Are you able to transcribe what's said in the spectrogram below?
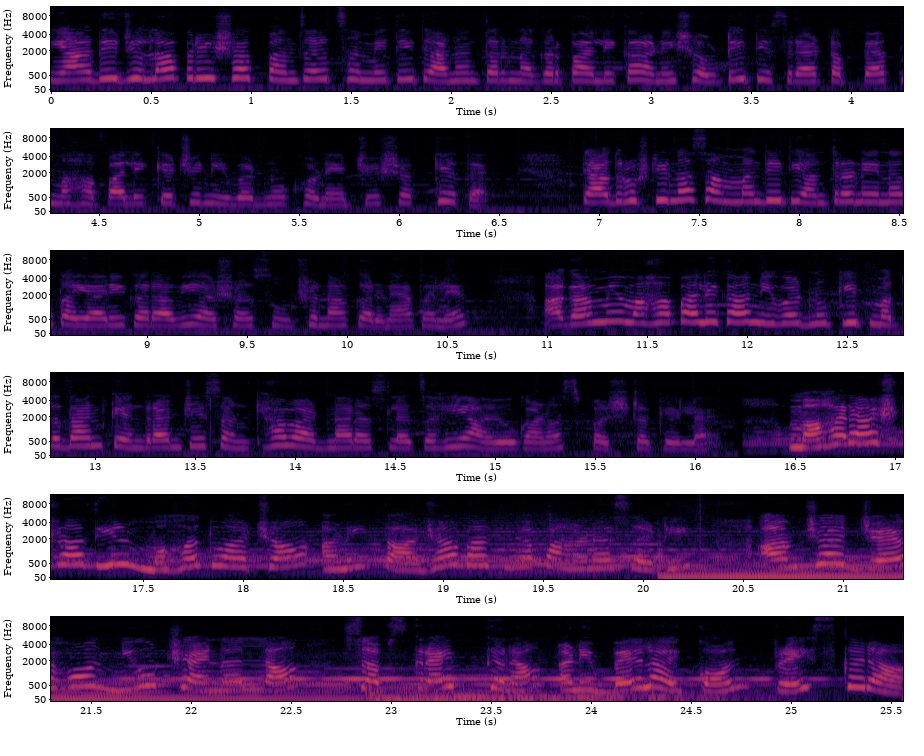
याआधी जिल्हा परिषद पंचायत समिती त्यानंतर नगरपालिका आणि शेवटी तिसऱ्या टप्प्यात महापालिकेची निवडणूक होण्याची शक्यता आहे. त्या दृष्टीनं संबंधित यंत्रणेनं तयारी करावी अशा सूचना करण्यात आल्या आहेत. आगामी महापालिका निवडणुकीत मतदान केंद्रांची संख्या वाढणार असल्याचंही आयोगानं स्पष्ट केलं आहे. महाराष्ट्रातील महत्त्वाच्या आणि ताज्या बातम्या पाहण्यासाठी आमच्या जय हो न्यूज चॅनलला सबस्क्राईब करा आणि बेल आयकॉन प्रेस करा.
